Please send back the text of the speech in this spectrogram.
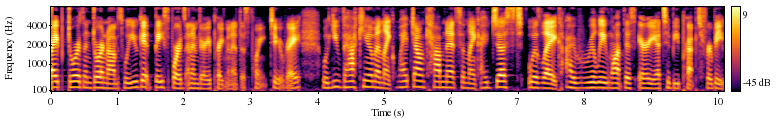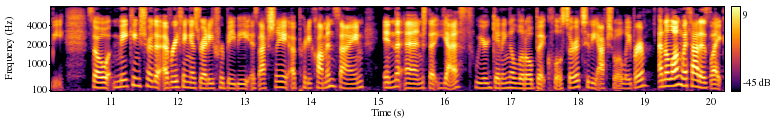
wipe doors and doorknobs will you get baseboards and i'm very pregnant at this point too right will you vacuum and like wipe down cabinets and like I just was like I really want this area to be prepped for baby. So making sure that everything is ready for baby is actually a pretty common sign in the end that yes, we are getting a little bit closer to the actual labor. And along with that is like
